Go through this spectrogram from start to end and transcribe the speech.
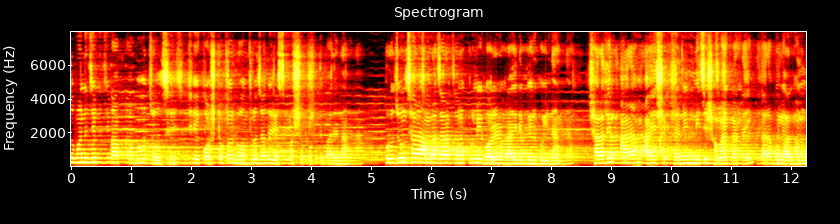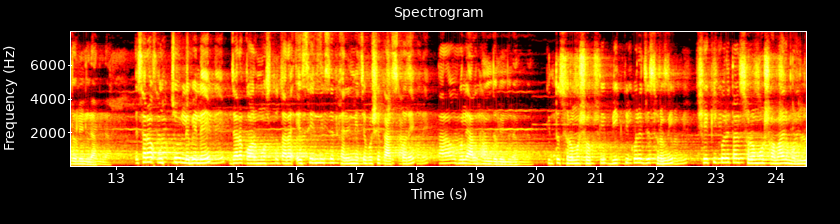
বর্তমানে যে তাপ প্রবাহ চলছে সেই কষ্টকর রৌদ্র যাদের স্পর্শ করতে পারে না। প্রয়োজন ছাড়া আমরা যারা কোনো ক্রমে ঘরের বাইরে বের হই না, সারাদিন আরাম আয়েসে ফ্যানের নিচে সময় কাটাই, তারা বলে আলহামদুলিল্লাহ। এছাড়া উচ্চ লেভেলে যারা কর্মস্থ, তারা এসির নিচে ফ্যানের নিচে বসে কাজ করে, তারাও বলে আলহামদুলিল্লাহ। কিন্তু শ্রমশক্তি বিক্রি করে যে শ্রমিক, সে কি করে তার শ্রম সময়ের মূল্য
